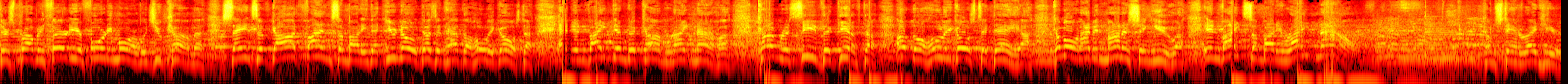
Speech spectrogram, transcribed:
There's probably 30 or 40 more, would you come? Saints of God, find somebody that you know doesn't have the Holy Ghost uh, and invite them to come right now. Uh, come receive the gift uh, of the Holy Ghost today. Come on, I'm admonishing you. Invite somebody right now. Come stand right here.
